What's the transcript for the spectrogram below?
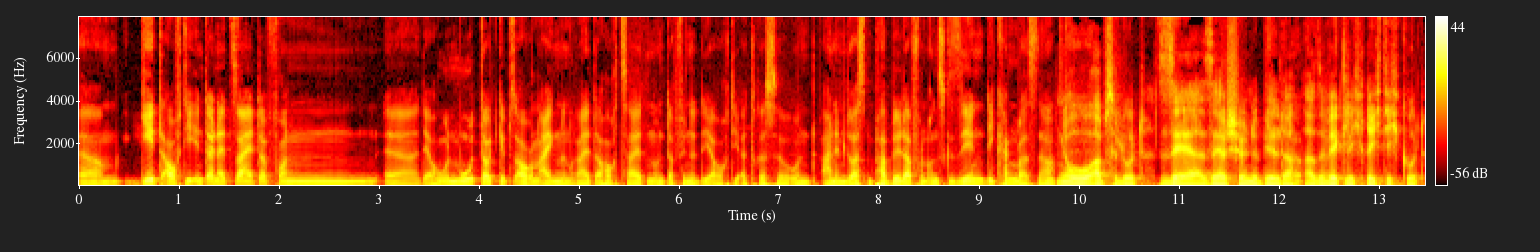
Ähm, geht auf die Internetseite von äh, der Hohen Mut, dort gibt es auch einen eigenen Reiter Hochzeiten und da findet ihr auch die Adresse. Und Arnim, du hast ein paar Bilder von uns gesehen, die kann was, ne? Oh, absolut. Sehr, sehr schöne Bilder. Also wirklich richtig gut.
